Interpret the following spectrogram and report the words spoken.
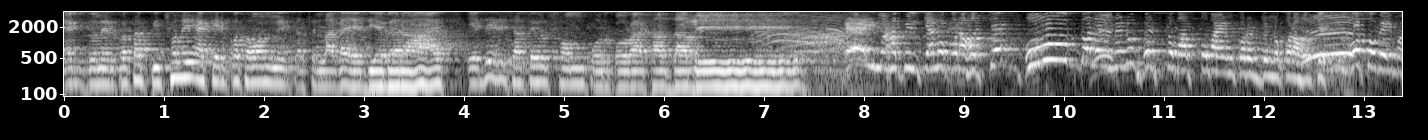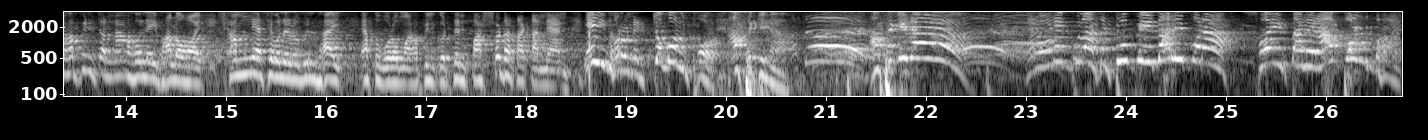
একজনের কথা পিছনে, একের কথা অন্যের কাছে লাগায় দিয়ে বেড়ায়। এদের সাথেও সম্পর্ক রাখা যাবে। এই মাহফিল কেন করা হচ্ছে? অমুক দলের ম্যানিফেস্টো বাস্তবায়ন করার জন্য করা হচ্ছে। অতএব এই মাহফিলটা না হলেই ভালো হয়। সামনে আসে বলে রবিল ভাই এত বড় মাহফিল করছেন পাঁচশোটা টাকা নেন। এই ধরনের চগল খর আছে কিনা? আছে। কিনা? অনেকগুলো আছে। টুপি দাড়ি পরা শয়তানের আপন ভাই।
